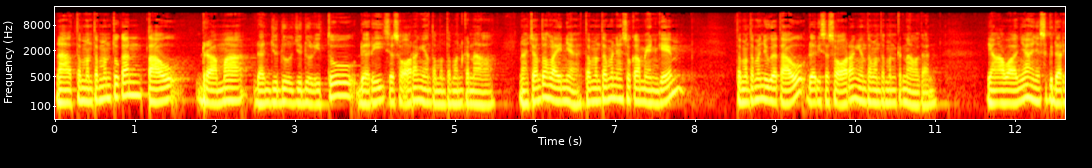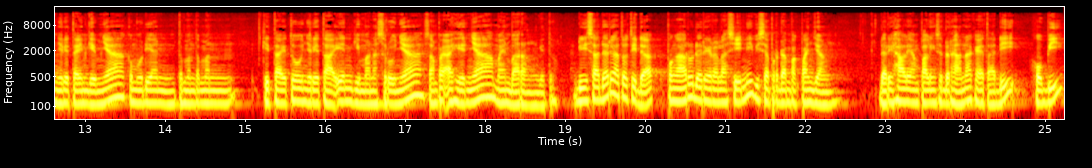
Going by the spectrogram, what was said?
Nah, teman-teman tuh kan tahu drama dan judul-judul itu dari seseorang yang teman-teman kenal. Nah, contoh lainnya, teman-teman yang suka main game, teman-teman juga tahu dari seseorang yang teman-teman kenal kan yang awalnya hanya sekedar nyeritain gamenya, kemudian teman-teman kita itu nyeritain gimana serunya sampai akhirnya main bareng gitu. Disadari atau tidak, pengaruh dari relasi ini bisa berdampak panjang. Dari hal yang paling sederhana kayak tadi, hobi,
